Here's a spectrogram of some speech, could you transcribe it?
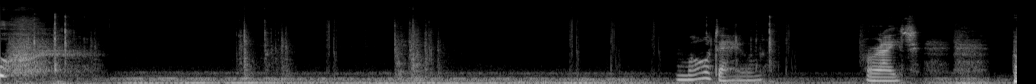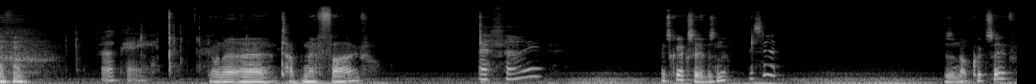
Oof. More down. Right. okay. Do You want to uh, tap an F5? F5? It's quick save, isn't it? Is it? Is it not quick save?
